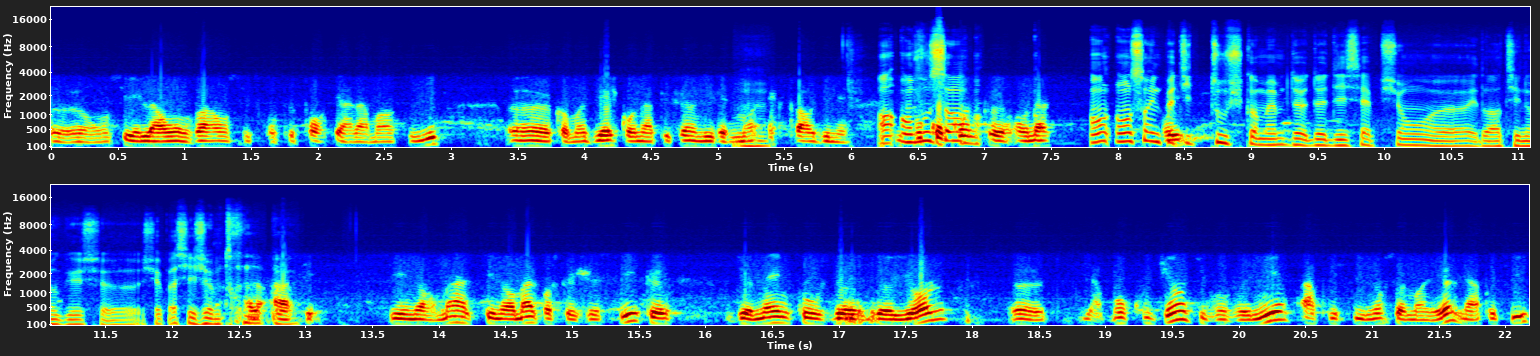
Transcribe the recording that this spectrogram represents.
euh, on sait là où on va, on sait ce qu'on peut porter à la Martinique. Euh, comment dire qu'on a pu faire un événement extraordinaire. On, vous sent... On, a... on, sent une petite touche quand même de, déception, euh, Edouard Tinogus. Euh, je ne sais pas si je me trompe. Ah, c'est normal, c'est normal parce que je sais que demain, une course de, de YOL, euh, il y a beaucoup de gens qui vont venir apprécier non seulement les mais apprécier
